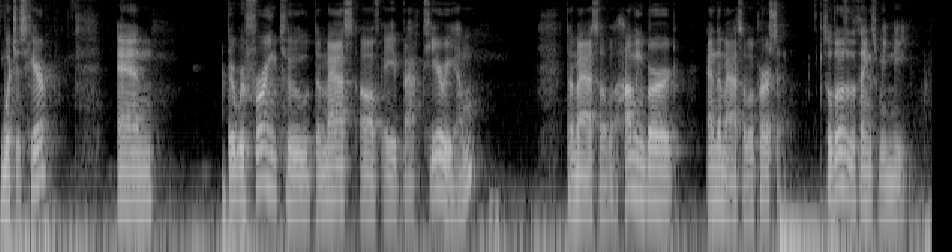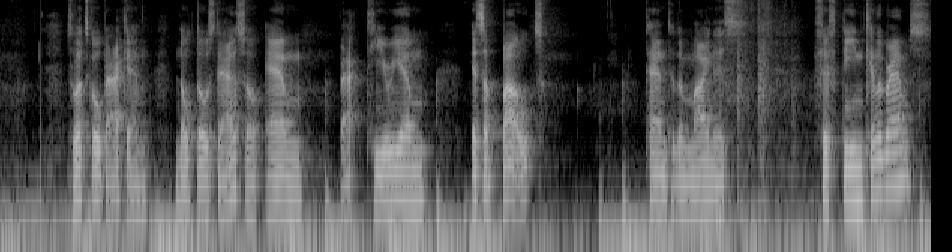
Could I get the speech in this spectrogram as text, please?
which is here. And they're referring to the mass of a bacterium, the mass of a hummingbird, and the mass of a person. So those are the things we need. So let's go back and note those down. So M bacterium is about 10 to the minus 15 kilograms.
